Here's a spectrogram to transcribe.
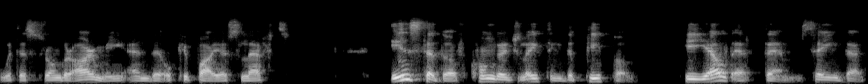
with a stronger army and the occupiers left. Instead of congratulating the people, he yelled at them saying that,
